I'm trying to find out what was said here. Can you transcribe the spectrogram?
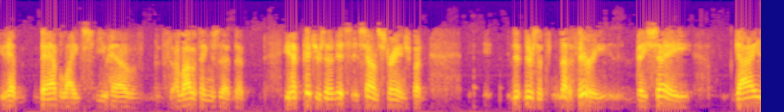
you have bad lights. You have a lot of things that that you have pitchers. And it's, it sounds strange, but there's a not a theory. They say guys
